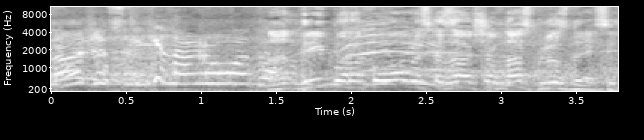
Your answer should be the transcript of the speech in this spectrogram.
Боже, скільки народу. Андрій порахував і сказав, що в нас плюс 10.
